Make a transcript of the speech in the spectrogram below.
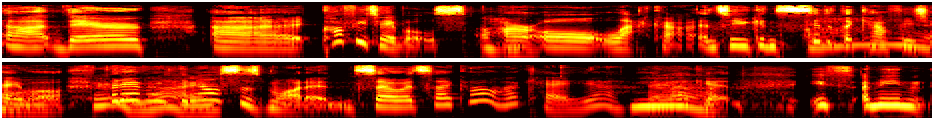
Uh, their uh, coffee tables are all lacquer, and so you can sit at the coffee Uh-huh. Oh, table. But everything nice. else is modern, so it's like, oh, okay, yeah, I like it. It's, I mean,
